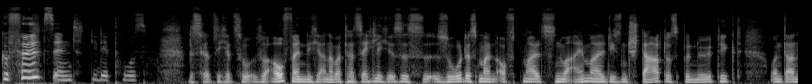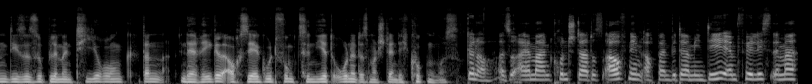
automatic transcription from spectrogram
gefüllt sind, die Depots. Das hört sich jetzt so, so aufwendig an, aber tatsächlich ist es so, dass man oftmals nur einmal diesen Status benötigt und dann diese Supplementierung dann in der Regel auch sehr gut funktioniert, ohne dass man ständig gucken muss. Genau, also einmal einen Grundstatus aufnehmen, auch beim Vitamin D empfehle ich es immer,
